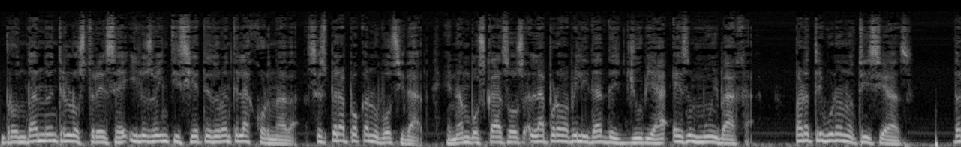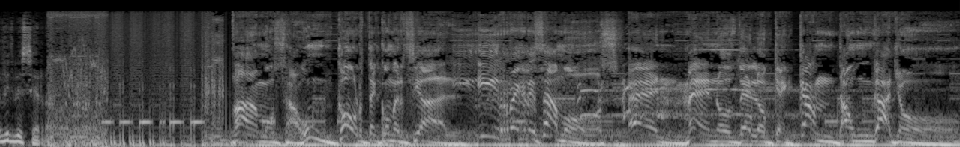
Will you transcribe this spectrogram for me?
rondando entre los 13 y los 27 durante la jornada. Se espera poca nubosidad. En ambos casos, la probabilidad de lluvia es muy baja. Para Tribuna Noticias, David Becerra. Vamos a un corte comercial y regresamos en menos de lo que canta un gallo.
